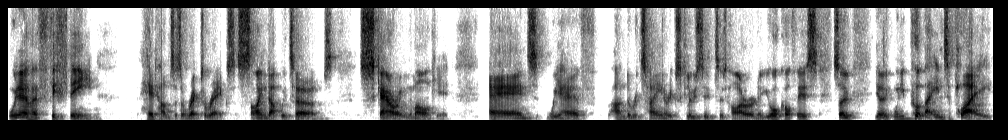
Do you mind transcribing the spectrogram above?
We now have 15 headhunters and rec directs signed up with terms, scouring the market. And we have under retainer exclusive to hire a New York office. So, you know, when you put that into play,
